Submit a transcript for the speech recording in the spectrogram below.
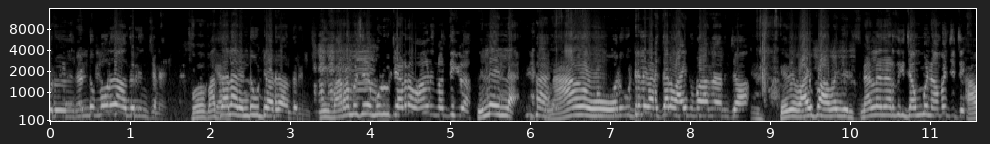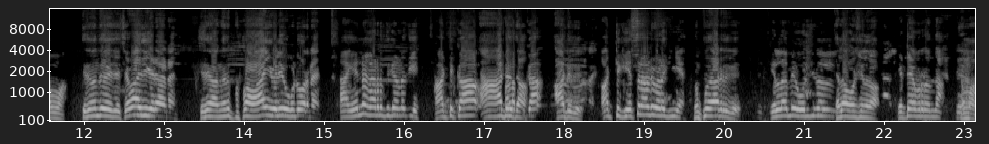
ஒரு ரெண்டு மூணு தான் வந்துருந்துச்சுண்ணே. மத்தாலாம் ரெண்டு குட்டி ஆடு தான் வந்துருந்துச்சு நீங்க வரம்பச்சு மூணு குட்டி ஆடு வாங்கணும்னு வந்தீங்களா இல்ல இல்ல. நாங்க ஒரு குட்டியில கிடைச்சாலும் வாங்கிட்டு போலாம்னு நினைச்சோம். இது வாய்ப்பு அமைஞ்சிருச்சு. நல்ல நேரத்துக்கு ஜம்முன்னு அமைஞ்சிட்டு. ஆமா. இது வந்து சிவாஜி கடாண்ணே இது அங்க இருந்து இப்ப வாங்கி வெளியே கொண்டு வரேன். என்ன காரணத்துக்கானது ஆட்டுக்கா ஆட்டுக்கு? ஆட்டுக்கு. ஆட்டுக்கு எத்தனை ஆடு வளர்க்கீங்க? முப்பது ஆடு இருக்கு. எல்லாமே ஒரிஜினல் எல்லாம் ஒரிஜினல் தான். எட்டயபுரம் தான். ஆமா.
